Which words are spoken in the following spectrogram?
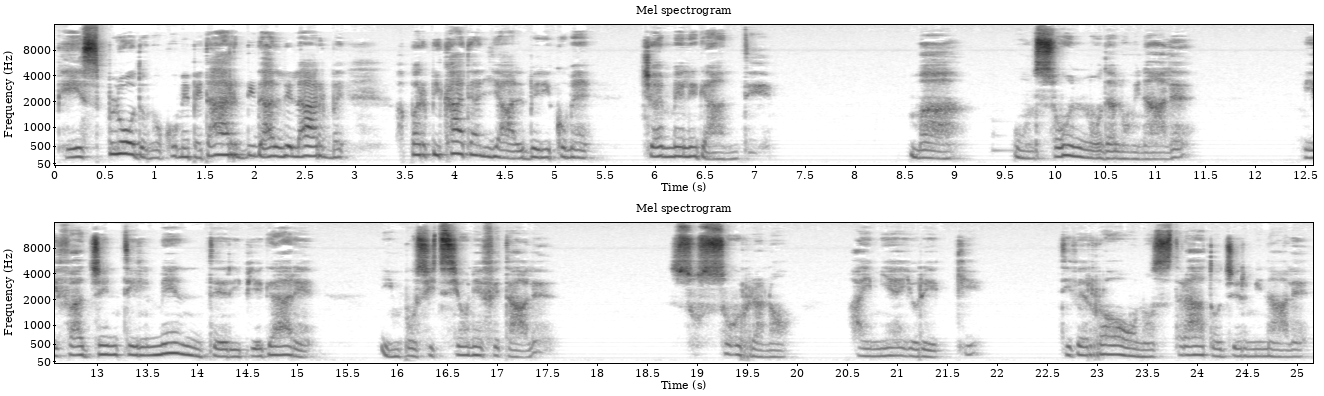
che esplodono come petardi dalle larve abbarbicate agli alberi come gemme eleganti. Ma un sonno da luminale mi fa gentilmente ripiegare in posizione fetale. Sussurrano ai miei orecchi, diverrò uno strato germinale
